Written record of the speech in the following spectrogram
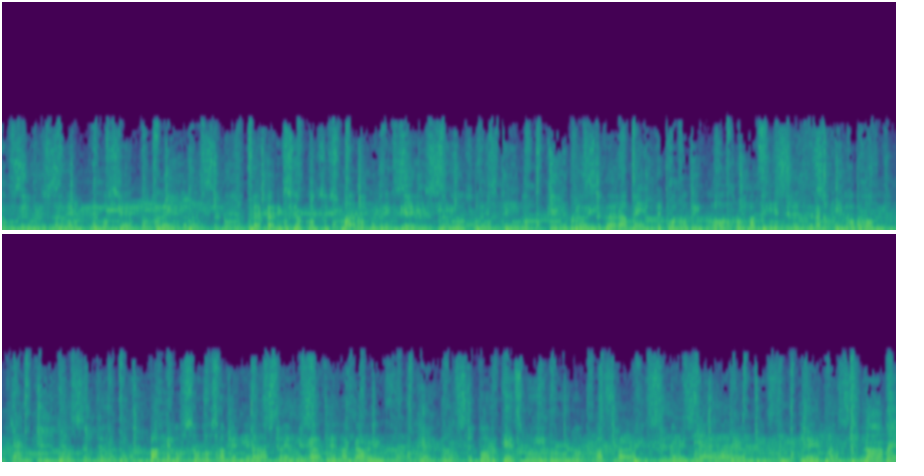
muy dulcemente, lo siento atleta. Me acarició con sus manos de bengue y siguió su destino. Y oí claramente cuando dijo otro paciente, tranquilo Bobby. Bajé los ojos a media asta y me agarré la cabeza. Porque es muy duro pasar el Niágara en bicicleta. No me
